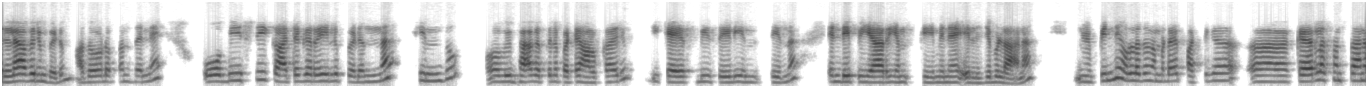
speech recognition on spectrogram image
എല്ലാവരും പെടും. അതോടൊപ്പം തന്നെ ഒ ബി സി കാറ്റഗറിയിൽ പെടുന്ന ഹിന്ദു വിഭാഗത്തിൽപ്പെട്ട ആൾക്കാരും ഈ K S B C D നിന്ന് N D P R M സ്കീമിന് എലിജിബിൾ ആണ്. പിന്നെ ഉള്ളത് നമ്മുടെ പട്ടിക കേരള സംസ്ഥാന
